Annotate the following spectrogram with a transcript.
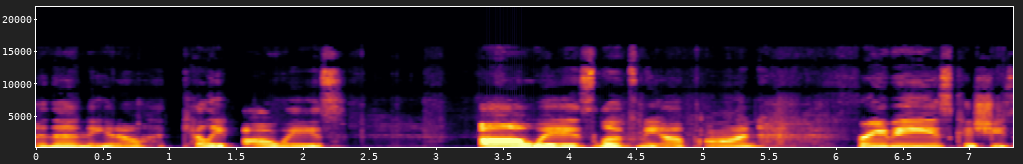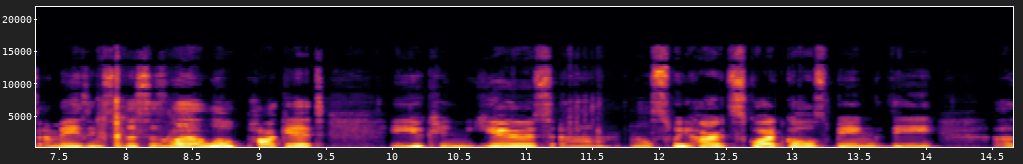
And then, you know, Kelly always, always loads me up on freebies because she's amazing. So this is a little, little pocket you can use. Um, little sweetheart squad goals being the uh,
